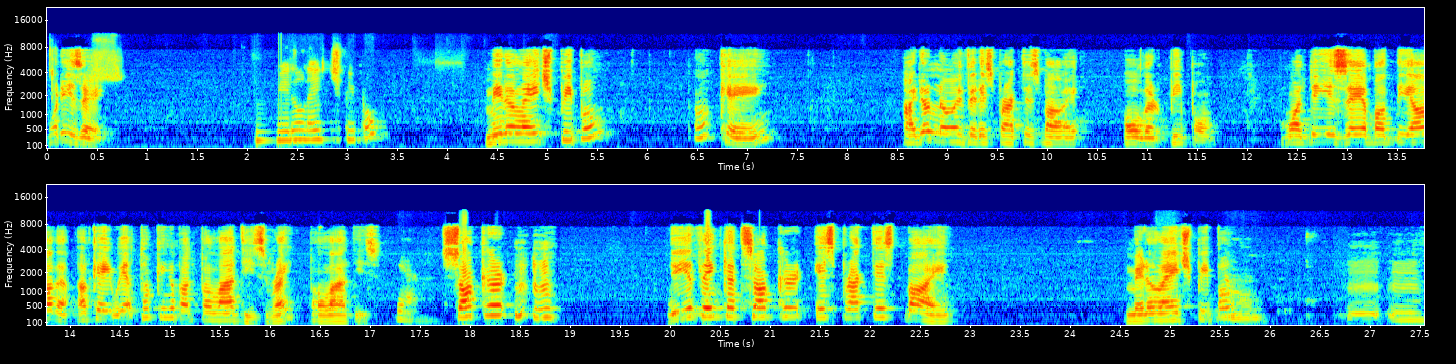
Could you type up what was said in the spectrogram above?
What do you say? Middle-aged people? Middle-aged people? Okay. I don't know if it is practiced by older people. What do you say about the other? Okay, we are talking about Pilates, right? Pilates. Yeah. Soccer? Mm-mm. Do you think that soccer is practiced by middle-aged people? Mm-mm.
